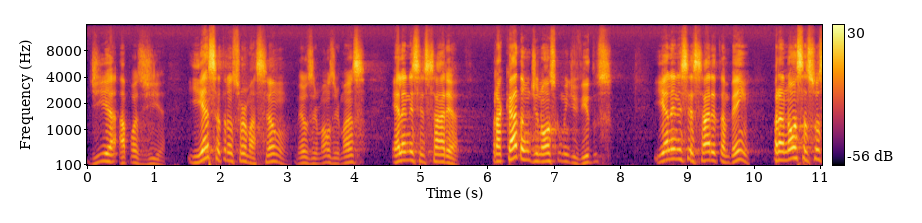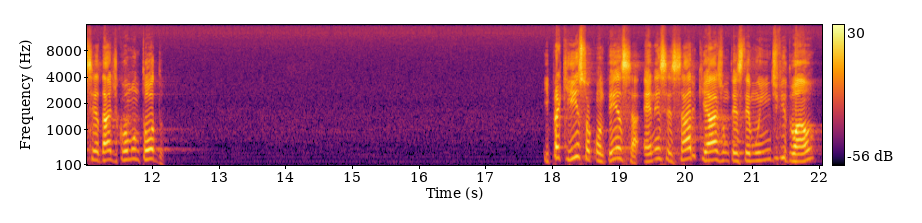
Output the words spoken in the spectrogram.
dia após dia. E essa transformação, meus irmãos e irmãs, ela é necessária para cada um de nós como indivíduos, e ela é necessária também para a nossa sociedade como um todo. E para que isso aconteça, é necessário que haja um testemunho individual,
